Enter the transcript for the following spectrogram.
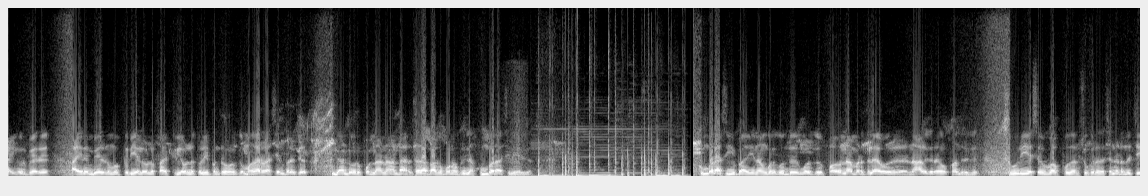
ஐநூறு பேர் ஆயிரம் பேர் நம்ம பெரிய லெவலில் ஃபேக்ட்ரி லெவலில் தொழில் பண்ணுறவங்களுக்கு மகாராசி என்பவருக்கு இந்த ஆண்டு ஒரு பொன்னான ஆண்டாக இருக்குது அதான் பார்க்க போனோம் அப்படின்னா கும்பராசி நேர்கள் கும்பராசிக்கு பார்த்தீங்கன்னா உங்களுக்கு வந்து உங்களுக்கு பதினொன்றாம் இடத்துல ஒரு நாலு கிரகம் உட்காந்துருக்கு சூரிய செவ்வாய் புதன் சுக்கர தசை நடந்துச்சு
